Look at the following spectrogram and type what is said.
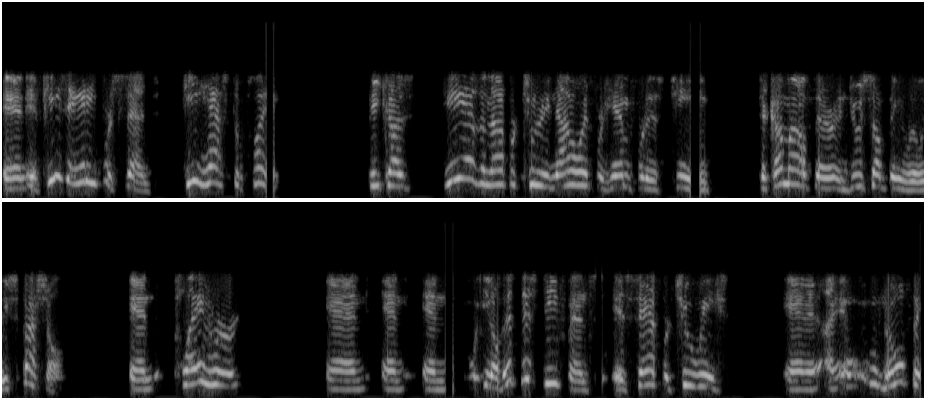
And if he's 80%, he has to play because he has an opportunity not only for him, for his team, to come out there and do something really special and play hurt. And, and, and, you know, this, this defense is sat for two weeks. And I, don't think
